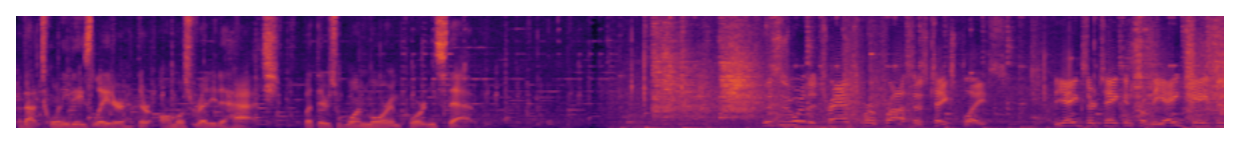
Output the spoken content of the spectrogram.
About 20 days later, they're almost ready to hatch. But there's one more important step. This is where the transfer process takes place. The eggs are taken from the egg cases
